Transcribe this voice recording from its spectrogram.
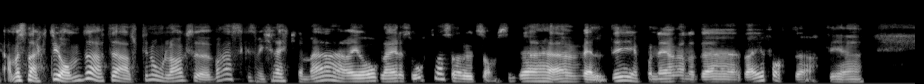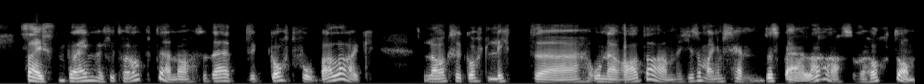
Ja, Vi snakket jo om det, at det er alltid noen lag som overrasker som ikke regner med. Her I år ble det Sotra, ser det ut som. Så Det er veldig imponerende det de har fått til. At de er 16 poeng og ikke tar opp det ennå. Så det er et godt fotballag. Lag som har gått litt uh, under radaren. Ikke så mange kjente spillere som vi har hørt om.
